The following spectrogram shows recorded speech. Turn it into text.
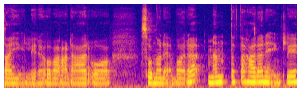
deiligere å være der, og sånn er det bare. Men dette her er egentlig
